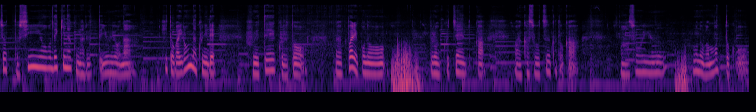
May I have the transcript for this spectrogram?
ちょっと信用できなくなるっていうような人がいろんな国で増えてくるとやっぱりこのブロックチェーンとかまあ、仮想通貨とか、まあ、そういうものがもっとこ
